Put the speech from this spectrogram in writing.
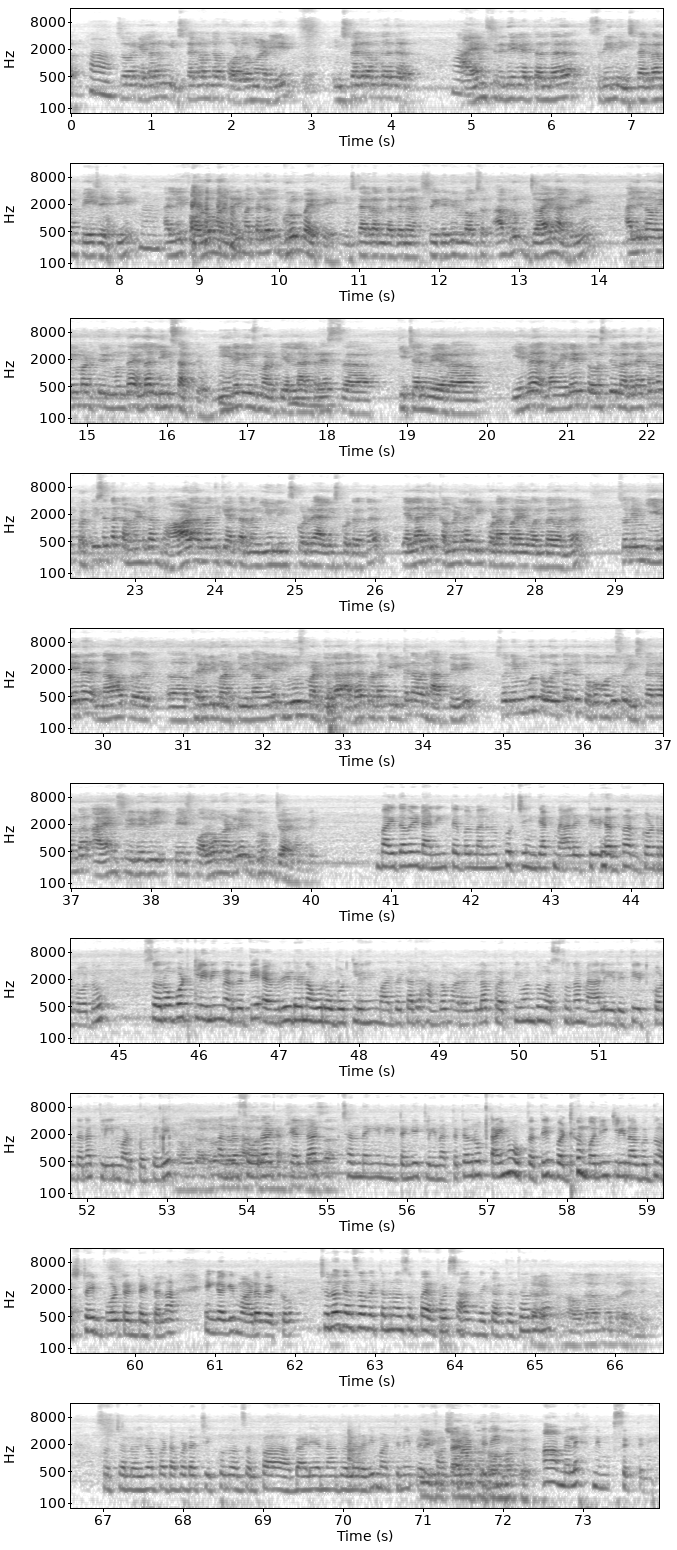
ಸೊ ಅವ್ರಿಗೆಲ್ಲ ನಮ್ಗೆ ಇನ್ಸ್ಟಾಗ್ರಾಮ್ ದಾಗ ಫಾಲೋ ಮಾಡಿ ಇನ್ಸ್ಟಾಗ್ರಾಮ್ ದಾಗ ಐ ಎಂ ಶ್ರೀದೇವಿ ಅಂತಂದ ಶ್ರೀನ್ ಇನ್ಸ್ಟಾಗ್ರಾಮ್ ಪೇಜ್ ಐತಿ. ಅಲ್ಲಿ ಫಾಲೋ ಮಾಡ್ರಿ ಮತ್ತೆ ಅಲ್ಲಿ ಒಂದು ಗ್ರೂಪ್ ಐತಿ. ಇನ್ಸ್ಟಾಗ್ರಾಮ್ ದಾಗ ಶ್ರೀದೇವಿ ಬ್ಲಾಗ್ಸ್ ಆ ಗ್ರೂಪ್ ಜಾಯಿನ್ ಆಗ್ರಿ. ಅಲ್ಲಿ ನಾವು ಏನ್ ಮಾಡ್ತೀವಿ ಮುಂದೆ ಎಲ್ಲ ಲಿಂಕ್ಸ್ ಹಾಕ್ತಿವಿ. ನೀನೇನ್ ಯೂಸ್ ಮಾಡ್ತೀವಿ ಎಲ್ಲ ಡ್ರೆಸ್ ಕಿಚನ್ ವೇರ್ ಏನ ನಾವ್ ಏನೇನ್ ತೋರಿಸ್ತೀವಲ್ಲ ಅದ್ರಲ್ಲಿ ಯಾಕಂದ್ರೆ ಪ್ರತಿ ಸತ ಕಮೆಂಟ್ ದಾಗ ಬಹಳ ಮಂದಿ ಕೇಳ್ತಾರೆ. ನಂಗೆ ಇವ್ ಲಿಂಕ್ಸ್ ಕೊಡ್ರಿ, ಆ ಲಿಂಕ್ಸ್ ಕೊಡ್ರಿ ಅಂತ ಎಲ್ಲಾರ್ಗೆ ಕಮೆಂಟ್ ದಾಗ ಲಿಂಕ್ ಕೊಡಕ್ ಬರಲ್ಲ ಒನ್ ಬೈ ಒನ್ ಸೊ ನಿಮ್ಗೆ ಏನೇನು ನಾವು ಖರೀದಿ ಮಾಡ್ತೀವಿ, ನಾವು ಏನೇನು ಯೂಸ್ ಮಾಡ್ತೀವಲ್ಲ ಅದರ ಪ್ರಾಡಕ್ಟ್ ಲಿಂಕ್ ನಾವು ಅಲ್ಲಿ ಹಾಕ್ತೀವಿ. ಸೊ ನಿಮ್ಗೂ ತಗೋದಿತ್ತ, ನೀವು ತಗೋಬಹುದು ಸೊ ಇನ್ಸ್ಟಾಗ್ರಾಮ್ ದಾಗ I am Sridevi page follow ಮಾಡ್ರಿ, ಅಲ್ಲಿ group join agri. By the way dining table ಮೇಲೆ ಕುರ್ಚಿ ಹಿಂಗ್ಯಾಕ್ ಮ್ಯಾಲೆ ಇಟ್ಟಿವಿ ಅಂತ ಅನ್ಕೊಂಡಿರ್ಬೋದು. ಸೊ ರೋಬೋಟ್ ಕ್ಲೀನಿಂಗ್ ನಡೆದೈತಿ. ಎವ್ರಿ ಡೇ ನಾವು ರೋಬೋಟ್ ಕ್ಲೀನಿಂಗ್ ಮಾಡಬೇಕಾದ್ರೆ ಹಂಗೆ ಮಾಡಂಗಿಲ್ಲ. ಪ್ರತಿಯೊಂದು ವಸ್ತುನ ಮ್ಯಾಲೆ ಈ ರೀತಿ ಇಟ್ಕೊಂಡನ ಕ್ಲೀನ್ ಮಾಡ್ಕೋತೀವಿ. ಅಂದ್ರೆ ಸೊ ದಟ್ ಎಲ್ಲ ಚಂದಂಗಿ ನೀಟಂಗಿ ಕ್ಲೀನ್ ಆಗ್ತೈತಿ. ಅದ್ರ ಟೈಮ್ ಹೋಗ್ತೈತಿ ಬಟ್ ಮನಿ ಕ್ಲೀನ್ ಆಗೋದು ಅಷ್ಟೇ ಇಂಪಾರ್ಟೆಂಟ್ ಐತಲ್ಲ. ಹಿಂಗಾಗಿ ಮಾಡಬೇಕು. ಚಲೋ ಕೆಲಸ ಬೇಕಂದ್ರೆ ಒಂದು ಸ್ವಲ್ಪ ಎಫರ್ಟ್ಸ್ ಹಾಕ್ಬೇಕಾಗ್ತೈತೆ ಅದಕ್ಕೆ ಸೊ ಚಲೋ. ಈಗ ಪಟ ಪಟ ಚಿಕ್ಕುಲ್ ಒಂದು ಸ್ವಲ್ಪ ಬ್ಯಾಳೆಯನ್ನ ಅದು ಎಲ್ಲ ರೆಡಿ ಮಾಡ್ತೀನಿ ಬ್ರೇಕ್ಫಾಸ್ಟ್ ಮಾಡ್ತೀನಿ. ಆಮೇಲೆ ನಿಮ್ಗೆ ಸಿಗ್ತೀನಿ.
